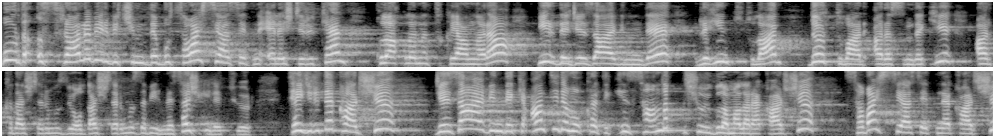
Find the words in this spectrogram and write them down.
burada ısrarlı bir biçimde bu savaş siyasetini eleştirirken kulaklarını tıkayanlara bir de cezaevinde rehin tutulan dört duvar arasındaki arkadaşlarımız, yoldaşlarımız da bir mesaj iletiyor. Tecride karşı cezaevindeki antidemokratik insanlık dışı uygulamalara karşı, savaş siyasetine karşı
